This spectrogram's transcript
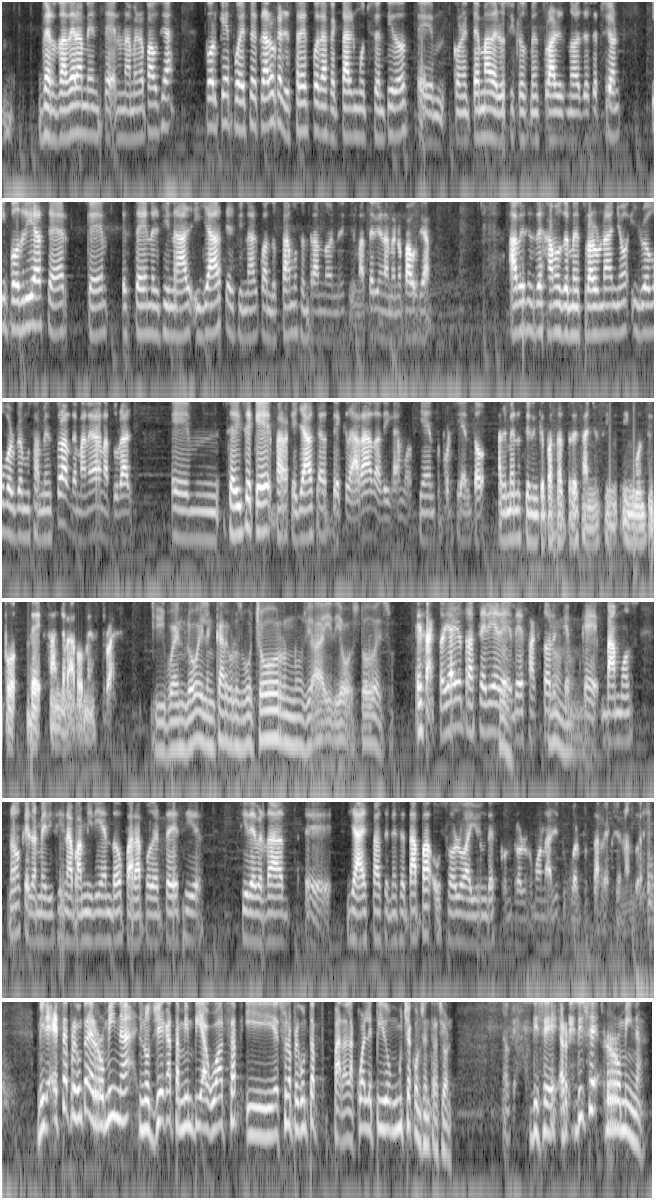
verdaderamente en una menopausia, porque puede ser claro que el estrés puede afectar en muchos sentidos, eh, con el tema de los ciclos menstruales no es excepción, y podría ser que esté en el final y ya hacia el final, cuando estamos entrando en el climaterio, en la menopausia, a veces dejamos de menstruar un año y luego volvemos a menstruar de manera natural. Em, se dice que para que ya sea declarada, digamos, 100%, al menos tienen que pasar tres años sin ningún tipo de sangrado menstrual. Y bueno, luego el encargo, los bochornos, y ay Dios, todo eso. Exacto, y hay otra serie Sí. de, de factores No, que, no. que vamos, ¿no? Que la medicina va midiendo para poderte decir si de verdad eh, ya estás en esa etapa o solo hay un descontrol hormonal y tu cuerpo está reaccionando a ello. Mire, esta pregunta de Romina nos llega también vía WhatsApp y es una pregunta para la cual le pido mucha concentración. Dice, dice Romina,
